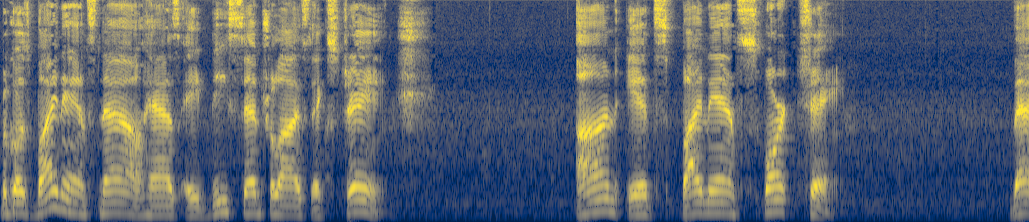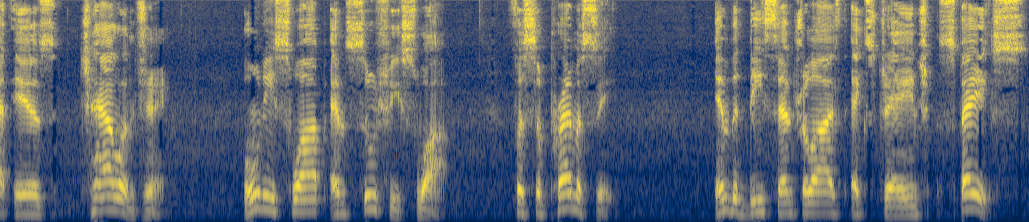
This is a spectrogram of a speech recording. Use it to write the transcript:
Because Binance now has a decentralized exchange on its Binance Smart Chain that is challenging Uniswap and SushiSwap for supremacy in the decentralized exchange space.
